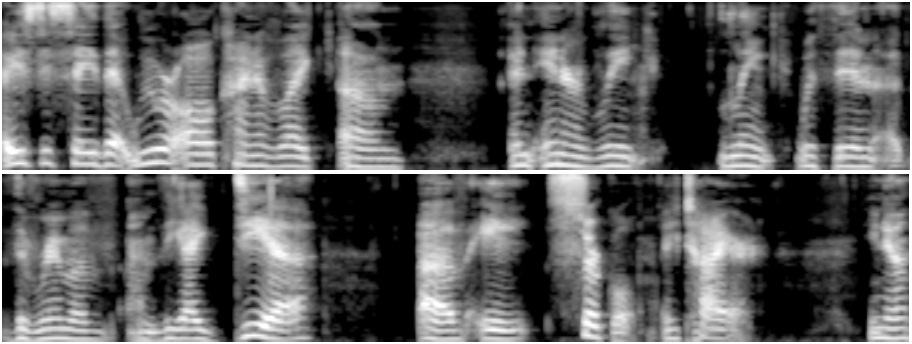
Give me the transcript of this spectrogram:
I used to say that we were all kind of like, um, an inner link, link within uh, the rim of um, the idea of a circle, a tire. You know,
